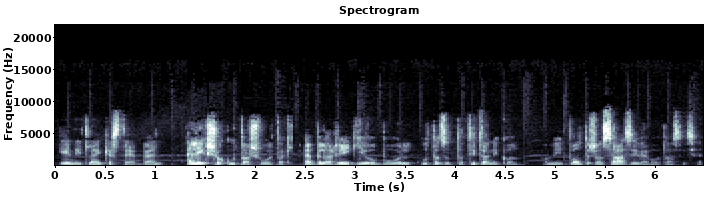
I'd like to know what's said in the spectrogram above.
Én itt Lancasterben elég sok utas volt, aki ebből a régióból utazott a Titanicon, ami pontosan száz éve volt, azt hiszem.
